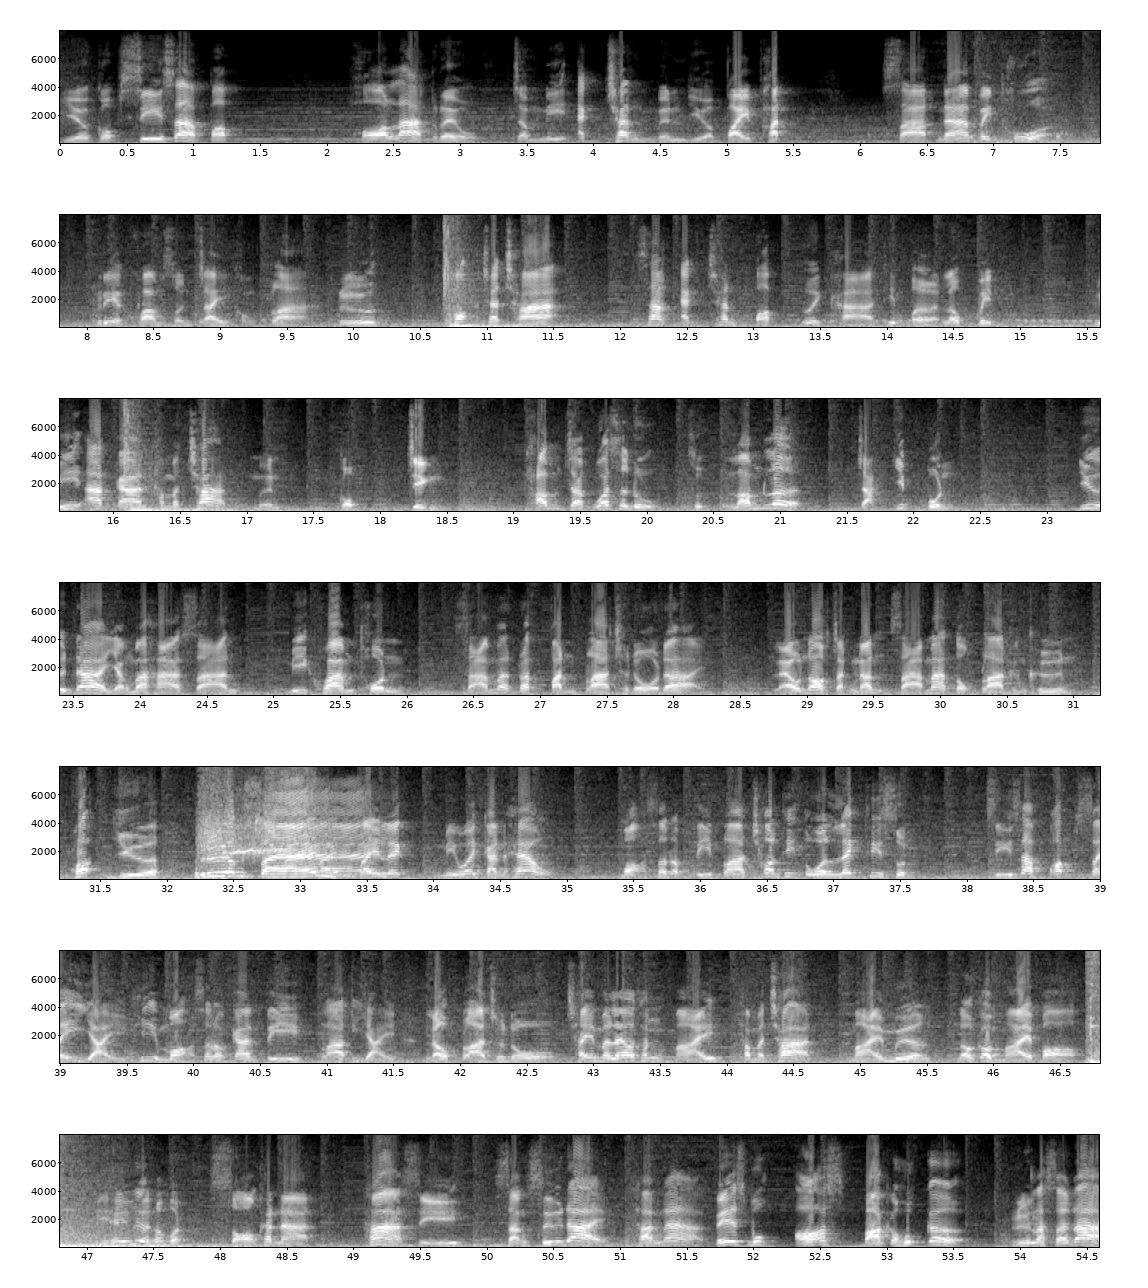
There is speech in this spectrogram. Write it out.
เหยื่อกบซีซ่าป๊อปพอลากเร็วจะมีแอคชั่นเหมือนเหยื่อใบพัด สาดน้ำไปทั่ว เรียกความสนใจของปลา หรือเคาะช้าๆ สร้างแอคชั่นป๊อปด้วยขาที่เปิดแล้วปิด มีอาการธรรมชาติเหมือนกบจริงทำจากวัสดุสุดล้ำเลิศจากญี่ปุ่น ยืดได้อย่างมหาศาล มีความทน สามารถรัดฟันปลาชะโดได้ แล้วนอกจากนั้นสามารถตกปลากลางคืน เพราะเหยื่อเรืองแสงไซส์เล็กมีไว้กันแห้ว เหมาะสำหรับตีปลาช่อนที่ตัวเล็กที่สุด ซีซ่าป๊อปไซส์ใหญ่ที่เหมาะสำหรับการตีปลาที่ใหญ่ แล้วปลาชะโด ใช้มาแล้วทั้งหมายธรรมชาติ หมายเมือง แล้วก็หมายบ่อ มีให้เลือกทั้งหมด 2 ขนาด 5 สี สั่งซื้อได้ทางหน้า Facebook o s b a r k h o o k e r หรือ Lazada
